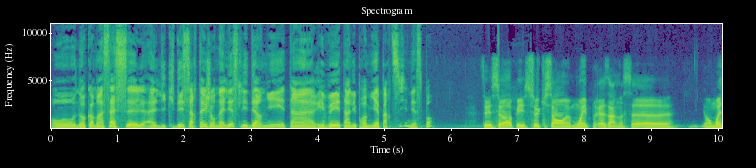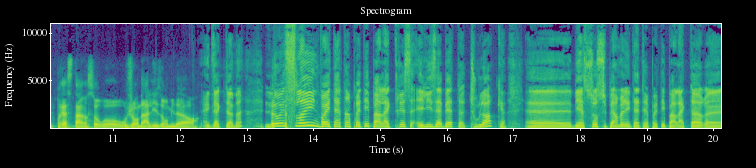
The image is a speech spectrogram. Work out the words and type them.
On a commencé à, liquider certains journalistes, les derniers étant arrivés, étant les premiers à partir, n'est-ce pas? C'est ça. Puis ceux qui sont moins de présence, euh, ils ont moins de prestance au, au journal, ils les ont mis dehors. Exactement. Lois Lane va être interprétée par l'actrice Elizabeth Tulloch. Euh, bien sûr, Superman est interprété par l'acteur euh,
